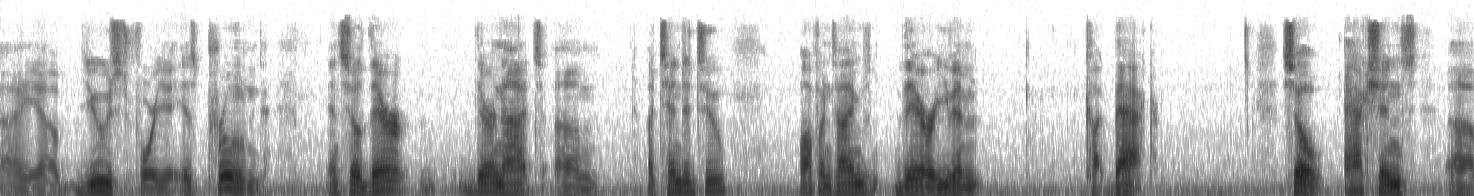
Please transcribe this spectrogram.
I uh, used for you is pruned. And so they're they're not um, attended to. Oftentimes, they are even cut back. So, actions uh,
